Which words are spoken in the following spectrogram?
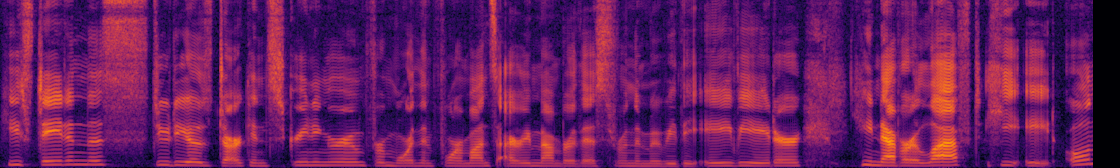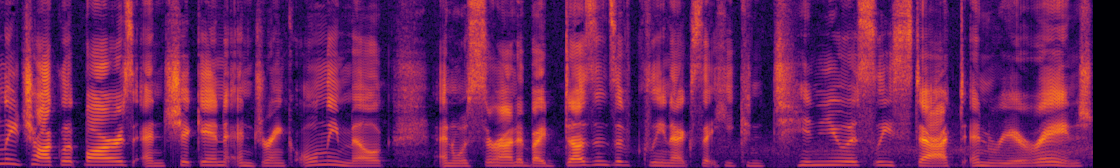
He stayed in the studio's darkened screening room for more than four months. I remember this from the movie The Aviator. He never left. He ate only chocolate bars and chicken and drank only milk and was surrounded by dozens of Kleenex that he continuously stacked and rearranged.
